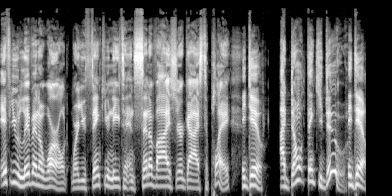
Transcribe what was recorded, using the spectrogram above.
if you live in a world where you think you need to incentivize your guys to play, They do. I don't think you do. They do.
